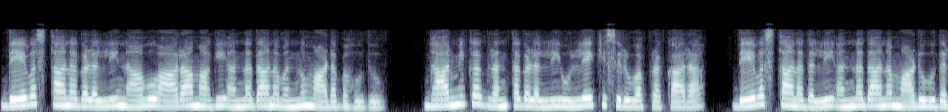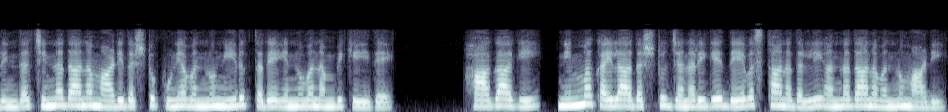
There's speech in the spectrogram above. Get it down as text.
ದೇವಸ್ಥಾನಗಳಲ್ಲಿ ನಾವು ಆರಾಮಾಗಿ ಅನ್ನದಾನವನ್ನು ಮಾಡಬಹುದು. ಧಾರ್ಮಿಕ ಗ್ರಂಥಗಳಲ್ಲಿ ಉಲ್ಲೇಖಿಸಿರುವ ಪ್ರಕಾರ ದೇವಸ್ಥಾನದಲ್ಲಿ ಅನ್ನದಾನ ಮಾಡುವುದರಿಂದ ಚಿನ್ನದಾನ ಮಾಡಿದಷ್ಟು ಪುಣ್ಯವನ್ನು ನೀಡುತ್ತದೆ ಎನ್ನುವ ನಂಬಿಕೆಯಿದೆ. ಹಾಗಾಗಿ, ನಿಮ್ಮ ಕೈಲಾದಷ್ಟು ಜನರಿಗೆ ದೇವಸ್ಥಾನದಲ್ಲಿ ಅನ್ನದಾನವನ್ನು ಮಾಡಿ.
